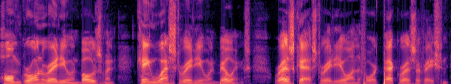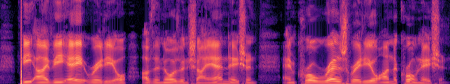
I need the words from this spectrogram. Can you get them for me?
Homegrown Radio in Bozeman, King West Radio in Billings, Rescast Radio on the Fort Peck Reservation, PIVA Radio of the Northern Cheyenne Nation, and Crow Res Radio on the Crow Nation.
